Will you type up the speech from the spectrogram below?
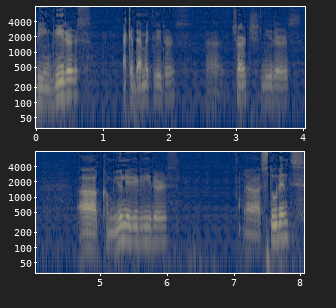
being leaders, academic leaders, uh, church leaders, uh, community leaders, uh, students,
